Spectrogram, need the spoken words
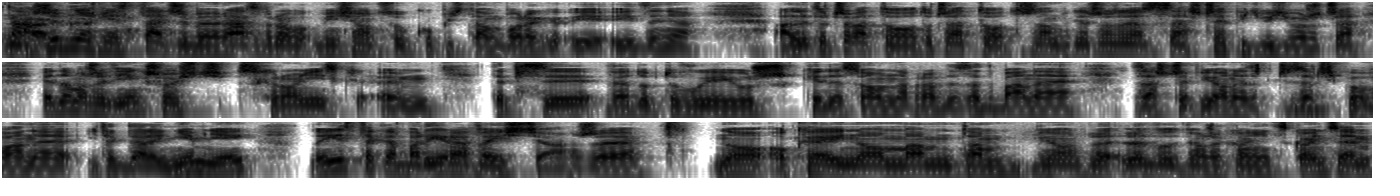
na Tak. żywność mnie stać, żeby raz w, miesiącu kupić tam worek je- jedzenia, ale to trzeba to, to trzeba to, to trzeba, to trzeba zaszczepić być może, trzeba, wiadomo, że większość schronisk te psy wyadoptowuje już, kiedy są naprawdę zadbane, zaszczepione, zaczipowane i tak dalej. Niemniej, no jest taka bariera wejścia, że no okej, no mam tam, wią- le- ledwo wiążę koniec z końcem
